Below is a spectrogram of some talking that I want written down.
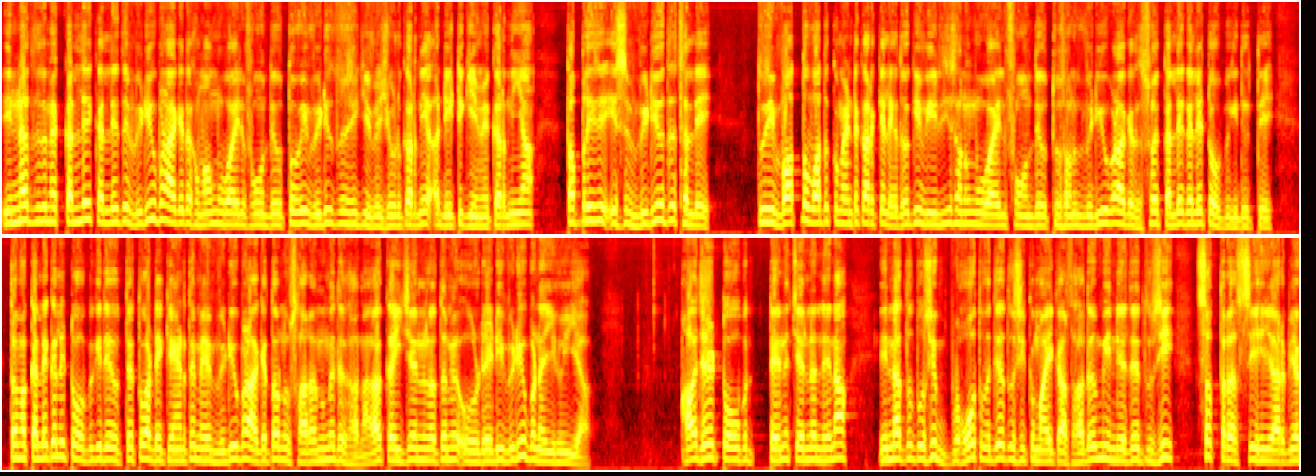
ਇਹਨਾਂ ਤੇ ਮੈਂ ਕੱਲੇ ਕੱਲੇ ਤੇ ਵੀਡੀਓ ਬਣਾ ਕੇ ਦਿਖਾਵਾਂ ਮੋਬਾਈਲ ਫੋਨ ਦੇ, ਉੱਤੋਂ ਵੀ ਵੀਡੀਓ ਤੁਸੀਂ ਕਿਵੇਂ ਸ਼ੂਟ ਕਰਨੀ ਆ ਐਡਿਟ ਕਿਵੇਂ ਕਰਨੀ ਆ, ਤਾਂ ਪਲੀਜ਼ ਇਸ ਵੀਡੀਓ ਦੇ ਥੱਲੇ ਤੁਸੀਂ ਵੱਧ ਤੋਂ ਵੱਧ ਕਮੈਂਟ ਕਰਕੇ ਲਿਖ ਦਿਓ ਕਿ ਵੀਰ ਜੀ ਸਾਨੂੰ ਮੋਬਾਈਲ ਫੋਨ ਦੇ ਉੱਤੇ ਸਾਨੂੰ ਵੀਡੀਓ ਬਣਾ ਕੇ ਦੱਸੋ ਇਕੱਲੇ ਇਕੱਲੇ ਟੌਪਿਕ ਦੇ ਉੱਤੇ। ਤਾਂ ਮੈਂ ਇਕੱਲੇ ਇਕੱਲੇ ਟੌਪਿਕ ਦੇ ਉੱਤੇ ਤੁਹਾਡੇ ਕਹਿਣ ਤੇ ਮੈਂ ਵੀਡੀਓ ਬਣਾ ਕੇ ਤੁਹਾਨੂੰ ਸਾਰਿਆਂ ਨੂੰ ਮੈਂ ਦਿਖਾ ਦਾਂਗਾ। ਕਈ ਚੈਨਲਾਂ ਤੇ ਮੈਂ ਆਲਰੇਡੀ ਵੀਡੀਓ ਬਣਾਈ ਹੋਈ ਆ। ਆ ਜਿਹੜੇ ਟੌਪ 10 ਚੈਨਲ ਨੇ ਨਾ, ਇਹਨਾਂ ਤੋਂ ਤੁਸੀਂ ਬਹੁਤ ਵਧੀਆ ਤੁਸੀਂ ਕਮਾਈ ਕਰ ਸਕਦੇ ਹੋ। ਮਹੀਨੇ ਦੇ ਤੁਸੀਂ 70 80 ਹਜ਼ਾਰ ਰੁਪਇਆ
